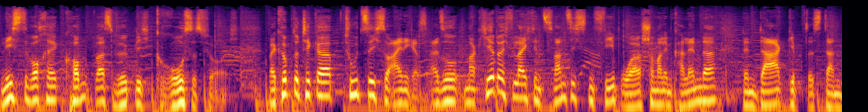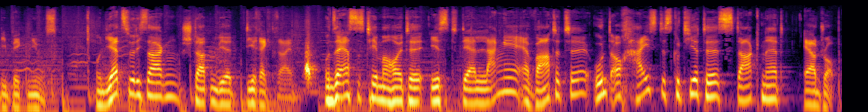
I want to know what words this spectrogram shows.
nächste Woche kommt was wirklich Großes für euch. Bei CryptoTicker tut sich so einiges, also markiert euch vielleicht den 20. Februar schon mal im Kalender, denn da gibt es dann die Big News. Und jetzt würde ich sagen, starten wir direkt rein. Unser erstes Thema heute ist der lange erwartete und auch heiß diskutierte Starknet Airdrop.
